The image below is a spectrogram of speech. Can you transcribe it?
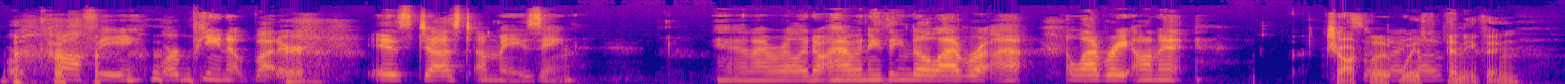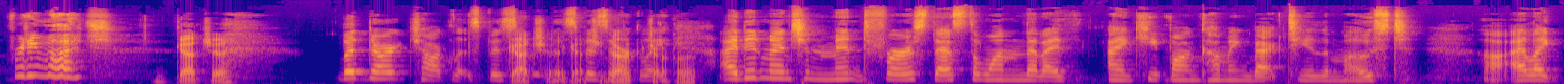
or coffee or peanut butter is just amazing. And I really don't have anything to elaborate uh, elaborate on it. Chocolate with love. anything. Pretty much. Gotcha. But dark chocolate speci- Gotcha, gotcha. Dark chocolate. I did mention mint first. That's the one that I I keep on coming back to the most. Uh, I like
